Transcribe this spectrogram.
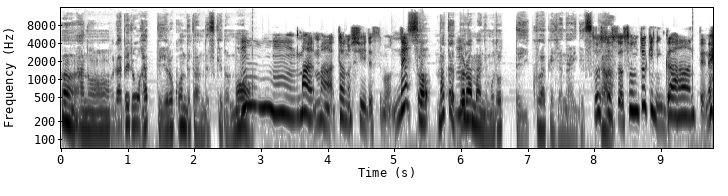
うん、あの、ラベルを貼って喜んでたんですけども、うんうん。まあまあ、楽しいですもんね。そう、またドラマに戻っていくわけじゃないですか。そうそうそう。その時にガーンってね、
